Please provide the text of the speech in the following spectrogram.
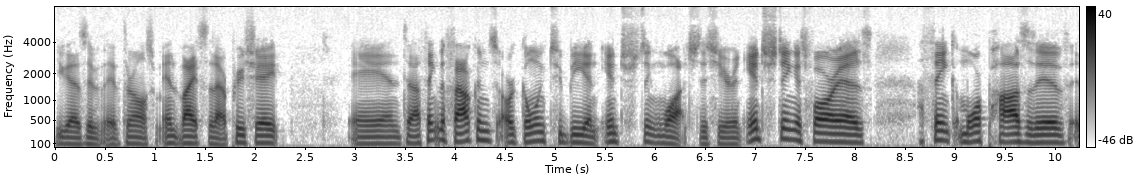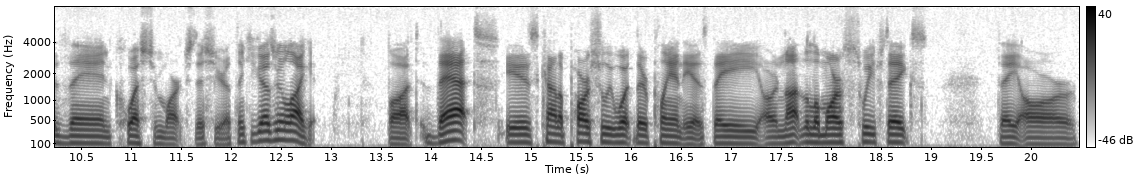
You guys have, have thrown some invites that I appreciate. And uh, I think the Falcons are going to be an interesting watch this year. And interesting as far as, I think, more positive than question marks this year. I think you guys are going to like it. But that is kind of partially what their plan is. They are not in the Lamar sweepstakes. They are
